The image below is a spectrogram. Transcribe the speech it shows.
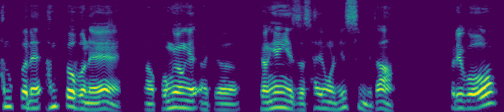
한건에, 한꺼번에 어, 공용, 어, 저, 병행해서 사용을 했습니다. 그리고,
